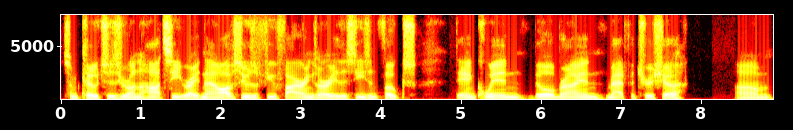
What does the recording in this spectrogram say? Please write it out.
some coaches who are on the hot seat right now. Obviously, there's a few firings already this season, folks. Dan Quinn, Bill O'Brien, Matt Patricia. Um,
